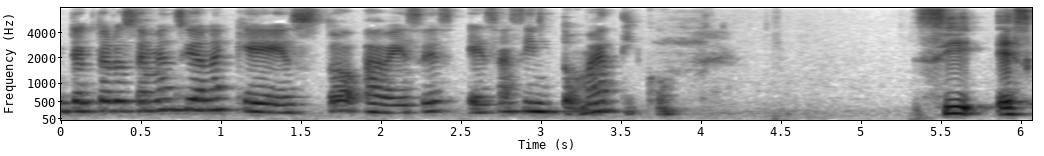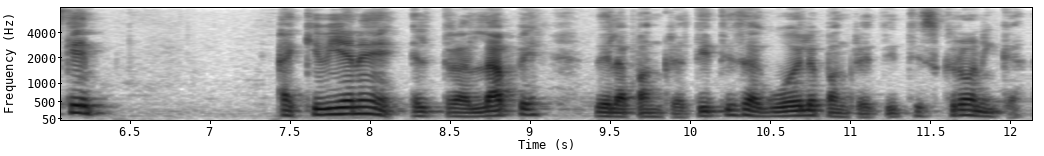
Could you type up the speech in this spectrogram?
Doctor, usted menciona que esto a veces es asintomático. Sí, es que aquí viene el traslape de la pancreatitis aguda y la pancreatitis crónica.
